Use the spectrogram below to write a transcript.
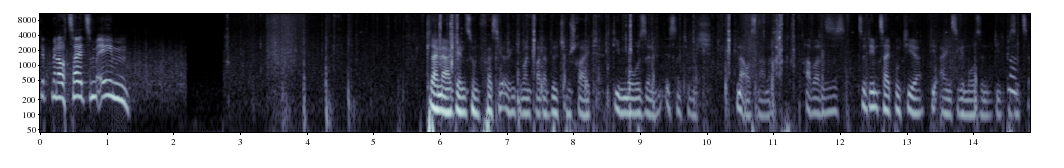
Gib mir noch Zeit zum Aimen. Kleine Ergänzung, falls hier irgendjemand gerade am Bildschirm schreit. Die Mosen ist natürlich eine Ausnahme. Aber das ist zu dem Zeitpunkt hier die einzige Mosin, die ich besitze.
